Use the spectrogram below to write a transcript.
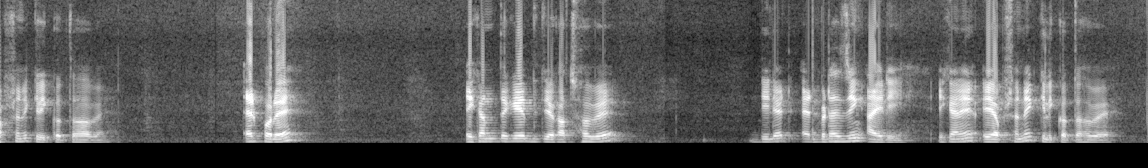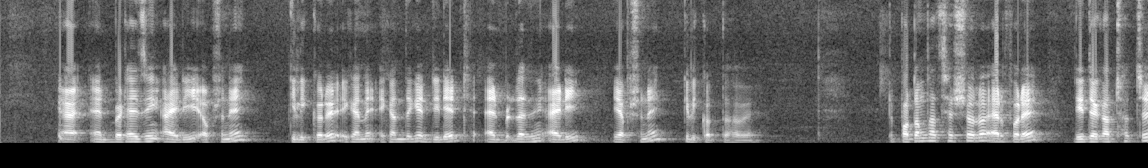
অপশনে ক্লিক করতে হবে। এরপরে এখান থেকে দ্বিতীয় কাজ হবে ডিলেট অ্যাডভার্টাইজিং আইডি এখানে এই অপশানে ক্লিক করতে হবে। অ্যাডভার্টাইজিং আইডি অপশানে ক্লিক করে এখানে, এখান থেকে ডিলেট অ্যাডভার্টাইজিং আইডি এই অপশানে ক্লিক করতে হবে। প্রথম কাজ শেষ হলো, এরপরে দ্বিতীয় কাজ হচ্ছে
